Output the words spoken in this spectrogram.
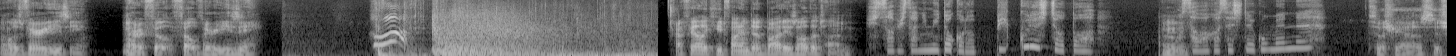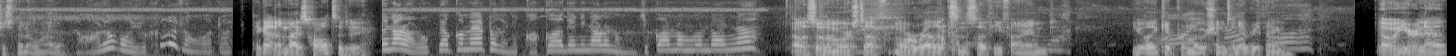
was very easy. Or it felt, it felt very easy. I feel like you'd find dead bodies all the time. 久々に見たからびっくりしちゃった、 Mm. お騒がせしてごめんね So she has. It's just been a while. やればできるじゃん私 They got a nice haul today. それなら600メートルに格上げになるのも時間の問題ね Oh, so the more stuff, more relics and stuff you find, you like get promotions and everything. Oh, you're Nat?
